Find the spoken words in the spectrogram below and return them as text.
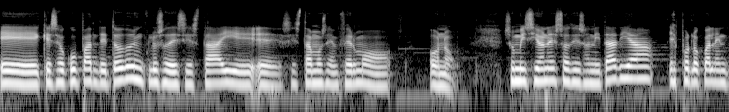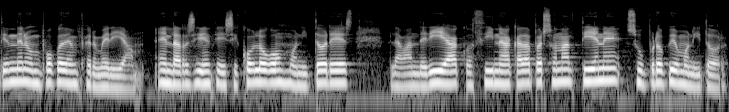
eh, que se ocupan de todo, incluso de si está ahí, eh, si estamos enfermos o no. Su misión es sociosanitaria, es por lo cual entienden un poco de enfermería. En la residencia hay psicólogos, monitores, lavandería, cocina, cada persona tiene su propio monitor.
